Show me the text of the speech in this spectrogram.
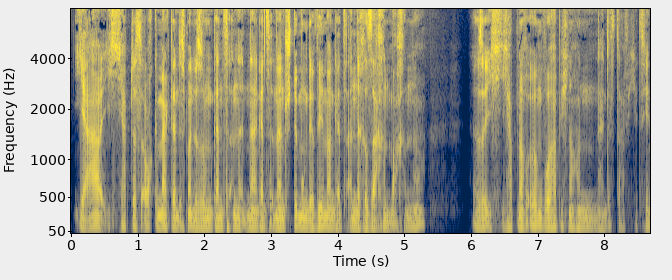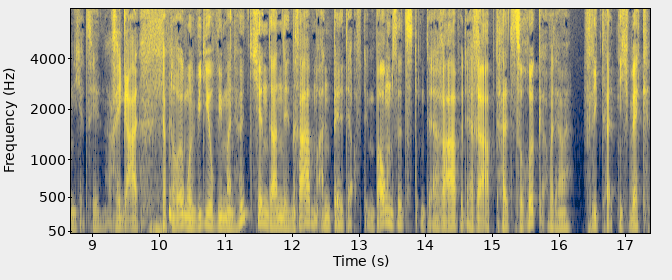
ja, ich habe das auch gemerkt, dann ist man in so einem ganz anderen, in einer ganz anderen Stimmung, da will man ganz andere Sachen machen, ne? Also ich, ich habe noch irgendwo, habe ich noch ein, nein, das darf ich jetzt hier nicht erzählen. Ach egal, ich habe noch irgendwo ein Video, wie mein Hündchen dann den Raben anbellt, der auf dem Baum sitzt und der Rabe, der rabt halt zurück, aber der fliegt halt nicht weg.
